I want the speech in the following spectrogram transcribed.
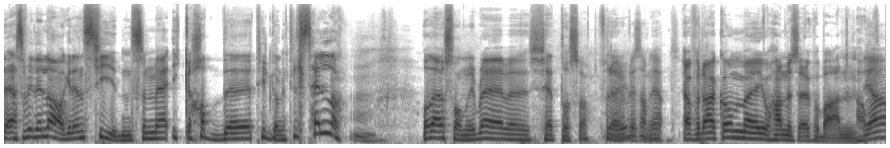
Jeg altså, ville lage den siden som jeg ikke hadde tilgang til selv. da Og det er jo sånn vi ble kjent også. For ble samlet. Ja, for da kom eh, Johannes òg på banen. Ja,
